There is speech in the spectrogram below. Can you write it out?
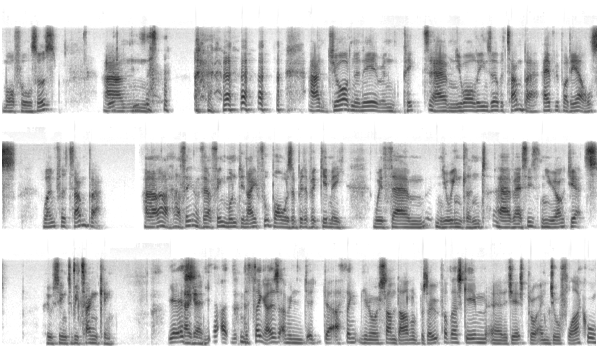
More fools us. And and Jordan and Aaron picked um, New Orleans over Tampa. Everybody else went for Tampa. Uh, I think I think Monday Night Football was a bit of a gimme with um, New England uh, versus the New York Jets, who seem to be tanking. Yes, Again. yeah. The thing is, I mean, I think you know Sam Darnold was out for this game. Uh, the Jets brought in Joe Flacco,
